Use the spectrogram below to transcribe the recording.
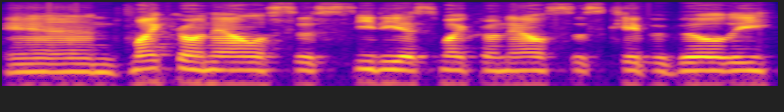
and microanalysis, EDS microanalysis capability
